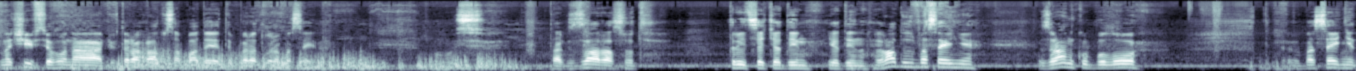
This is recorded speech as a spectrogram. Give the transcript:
вночі всього на 1,5 градуса падає температура басейну. Так, зараз от 31,1 градус в басейні. Зранку було в басейні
